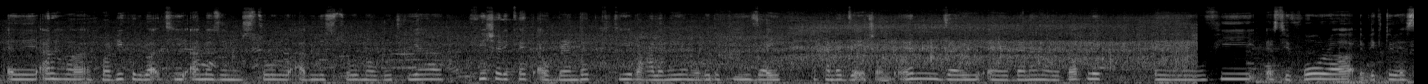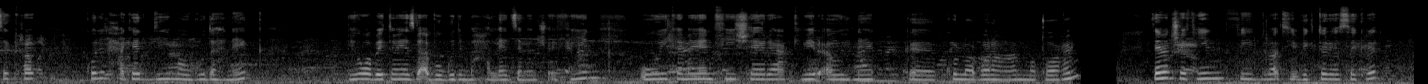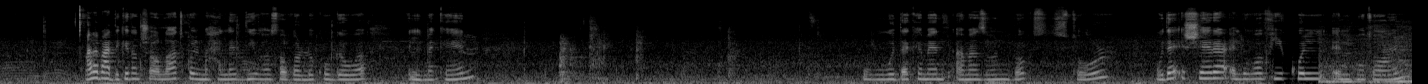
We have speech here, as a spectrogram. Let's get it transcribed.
آه، أنا هوريكم دلوقتي Amazon Store و Apple Store موجود فيها. في شركات أو براندات كتير عالمية موجودة فيه زي محلات زي اتش اند ام زي Banana Republic وفي Sephora Victoria's Secret كل الحاجات دي موجودة هناك. هو بيتميز بقى بوجود المحلات زي ما أنتم شايفين. وكمان في شارع كبير قوي هناك. آه، كله عبارة عن مطاعم. زي ما أنتم شايفين في دلوقتي Victoria's Secret أنا بعد كده إن شاء الله هدخل المحلات دي وهصور لكم جوه المكان. وده كمان Amazon Books Store وده الشارع اللي هو فيه كل المطاعم.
